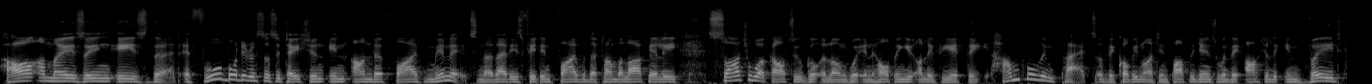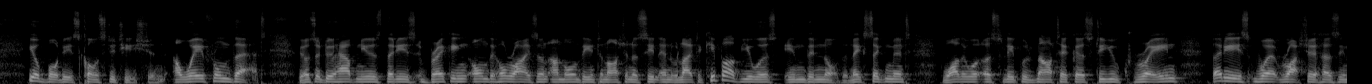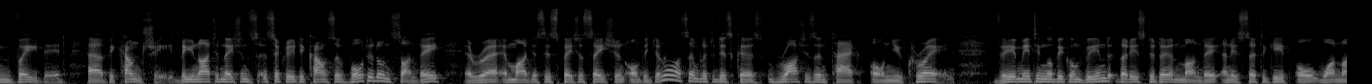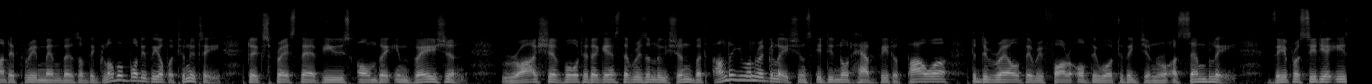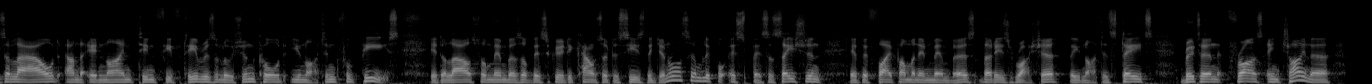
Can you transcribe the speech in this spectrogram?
How amazing is that? A full body resuscitation in under five minutes. Now, that is fit in five with the Tambalakeli. Such workouts will go a long way in helping you alleviate the harmful impacts of the COVID 19 pathogens when they actually invade your body's constitution. Away from that, we also do have news that is breaking on the horizon and on the international scene, and we'd like to keep our viewers in the know. The next segment, while they were asleep, will now take us to Ukraine. That is where Russia has invaded uh, the country. The United Nations Security Council voted on Sunday a rare emergency special session on the General Assembly to discuss Russia's attack on Ukraine. The meeting will be convened, that is today on Monday, and is set to give all 193 members of the global body the opportunity to express their views on the invasion. Russia voted against the resolution, but under UN regulations, it did not have veto power to derail the referral of the war to the General Assembly. The procedure is allowed under a 1950 resolution called Uniting for Peace. It allows for members of the Security Council to seize the General Assembly for a special session if the five permanent members, that is Russia, the United States, Britain, France, and China,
